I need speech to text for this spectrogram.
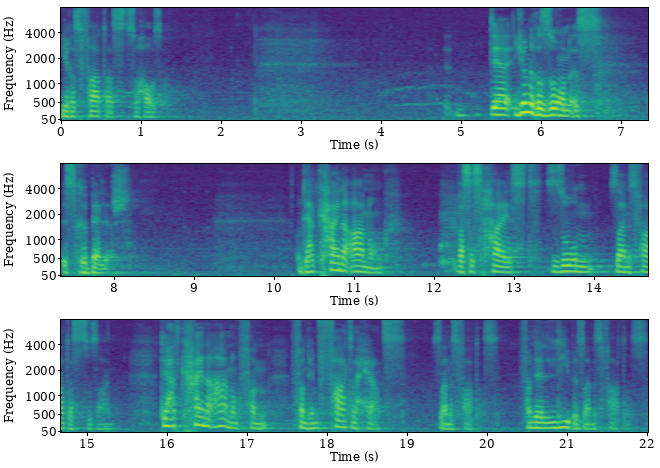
ihres Vaters zu Hause. Der jüngere Sohn ist, ist rebellisch. Und er hat keine Ahnung, was es heißt, Sohn seines Vaters zu sein. Der hat keine Ahnung von, von dem Vaterherz seines Vaters, von der Liebe seines Vaters.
